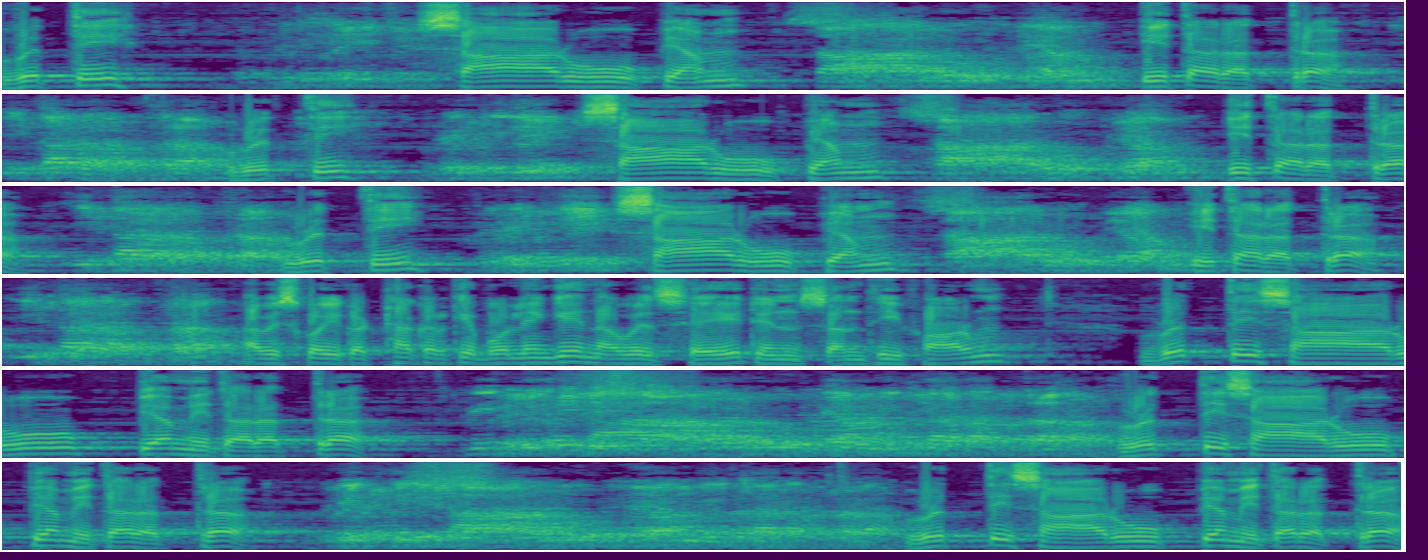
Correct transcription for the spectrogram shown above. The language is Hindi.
वृत्ति सारूप्यम इतरत्र। वृत्ति सारूप्यम इतरत्र। वृत्ति सारूप्यम इतरत्र। अब इसको इकट्ठा करके बोलेंगे। Now will say it in sandhi form वृत्ति सारूप्यम इतरत्र वृत्ति सारूप्यमितरत्र वृत्ति सारूप्यम इतरत्र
